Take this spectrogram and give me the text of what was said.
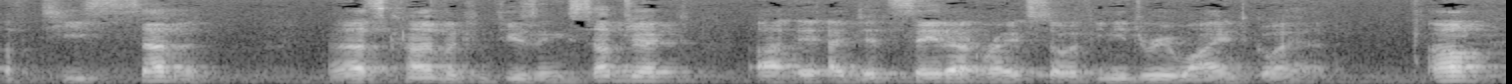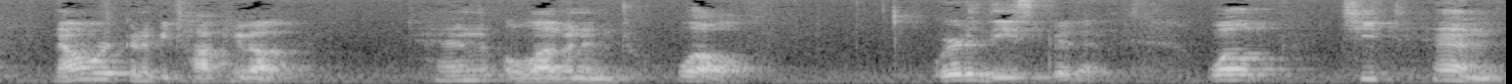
of T7. Now that's kind of a confusing subject. Uh, it, I did say that right, so if you need to rewind, go ahead. Um, now we're going to be talking about 10, 11, and 12. Where do these fit in? Well, T10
